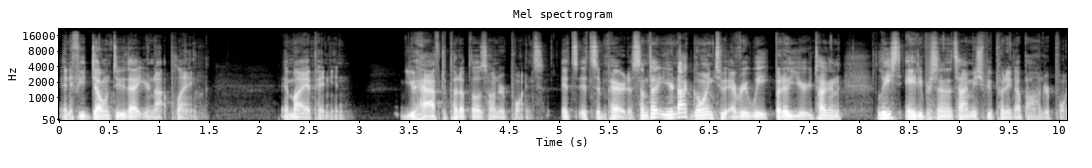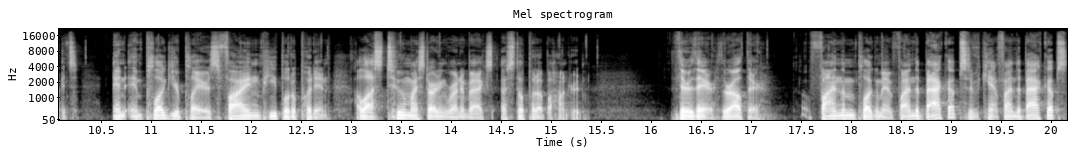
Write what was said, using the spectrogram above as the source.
And if you don't do that, you're not playing, in my opinion you have to put up those 100 points. It's it's imperative. Sometimes you're not going to every week, but you're talking at least 80% of the time you should be putting up 100 points. And and plug your players. Find people to put in. I lost two of my starting running backs. I still put up 100. They're there. They're out there. Find them, plug them in. Find the backups. And if you can't find the backups,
